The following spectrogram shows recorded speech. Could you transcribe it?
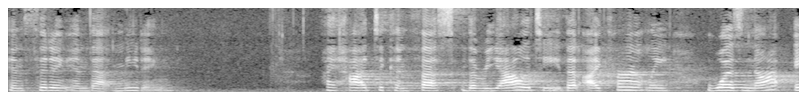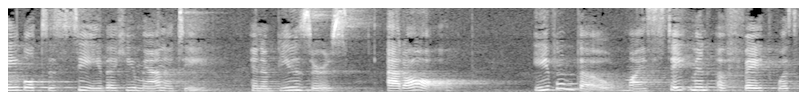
in sitting in that meeting, I had to confess the reality that I currently was not able to see the humanity in abusers at all, even though my statement of faith was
